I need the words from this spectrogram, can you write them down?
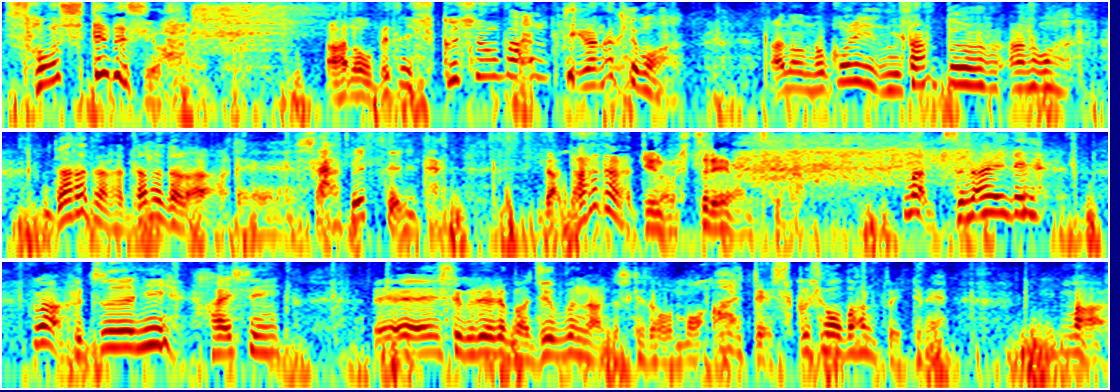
そしてですよ、あの、別に縮小版って言わなくても、あの、残り2、3分、あの、だらだらだらだら、えー、喋っていて、だ、だらだらっていうのも失礼なんですけど、まあ、繋いで、まあ、普通に配信、えー、してくれれば十分なんですけど、もう、あえて縮小版といってね、ま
